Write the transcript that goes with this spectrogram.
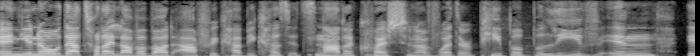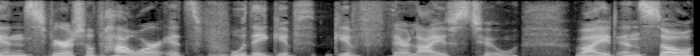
And you know, that's what I love about Africa because it's not a question of whether people believe in, in spiritual power, it's who they give, give their lives to, right? And so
